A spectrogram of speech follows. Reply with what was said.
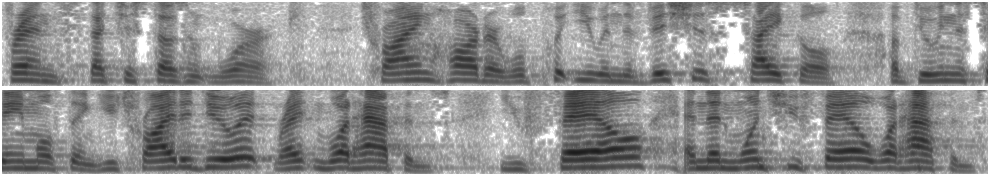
Friends, that just doesn't work trying harder will put you in the vicious cycle of doing the same old thing. You try to do it, right? And what happens? You fail, and then once you fail, what happens?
